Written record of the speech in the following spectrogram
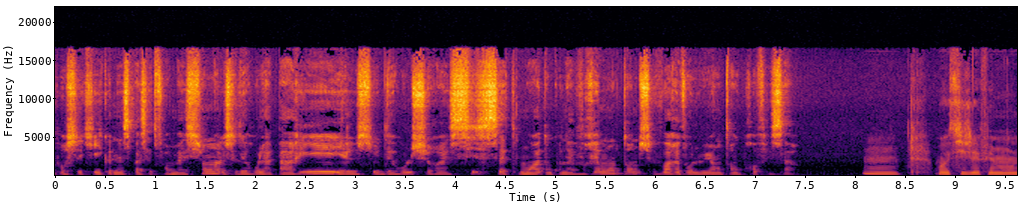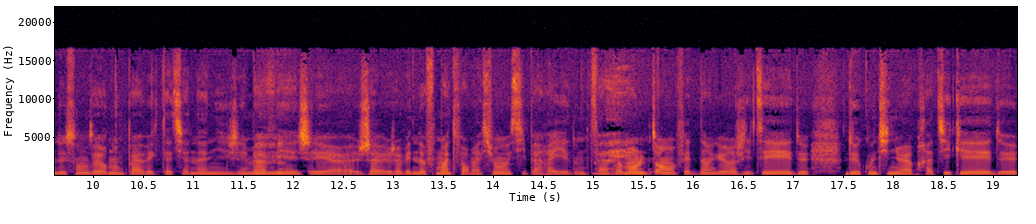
Pour ceux qui ne connaissent pas cette formation, elle se déroule à Paris et elle se déroule sur 6-7 mois, donc on a vraiment le temps de se voir évoluer en tant que professeur. Mmh. Moi aussi, j'ai fait mon 200 heures, donc pas avec Tatiana ni Gemma, mmh mais j'ai, euh, j'avais 9 mois de formation aussi, pareil. Et donc, ça a vraiment le temps, en fait, d'ingurgiter, de, de continuer à pratiquer. De...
